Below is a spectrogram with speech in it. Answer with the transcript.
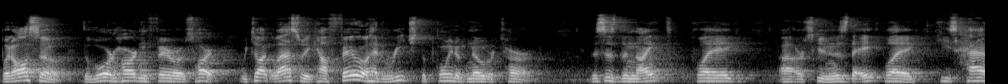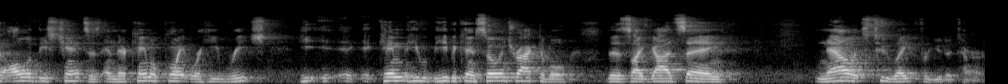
But also, the Lord hardened Pharaoh's heart. We talked last week how Pharaoh had reached the point of no return. This is the ninth plague uh, or excuse me, this is the eighth plague. He's had all of these chances, and there came a point where he reached. He it, it came. He he became so intractable that it's like God saying, "Now it's too late for you to turn."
